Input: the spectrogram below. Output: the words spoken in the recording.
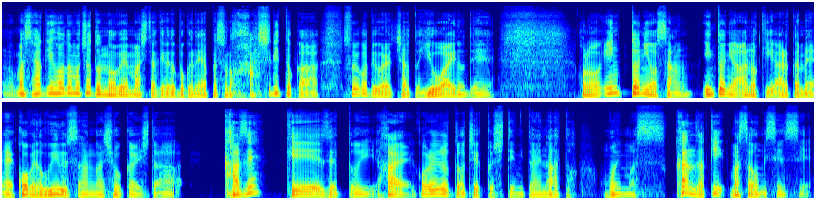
まあ、先ほどもちょっと述べましたけれど僕ねやっぱその走りとかそういうこと言われちゃうと弱いのでこのイントニオさんイントニオアノキ改め神戸のウィルさんが紹介した「風」KAZE はいこれちょっとチェックしてみたいなと思います。神崎正臣先生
